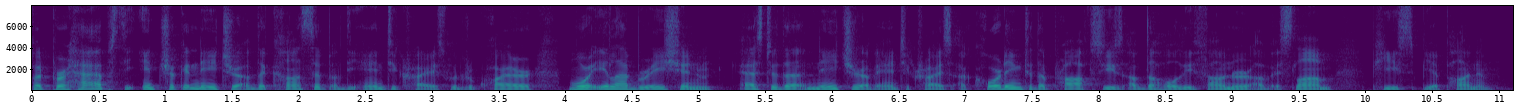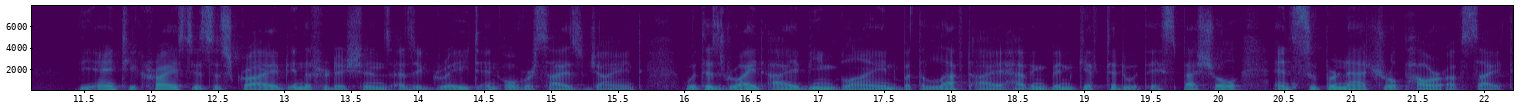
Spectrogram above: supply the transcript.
But perhaps the intricate nature of the concept of the Antichrist would require more elaboration as to the nature of Antichrist according to the prophecies of the holy founder of Islam, peace be upon him. The Antichrist is described in the traditions as a great and oversized giant, with his right eye being blind, but the left eye having been gifted with a special and supernatural power of sight.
